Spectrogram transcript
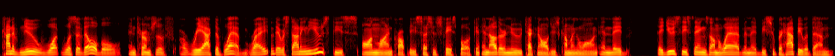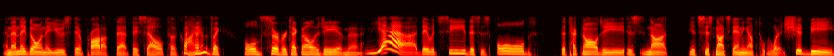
kind of knew what was available in terms of a reactive web, right? They were starting to use these online properties such as Facebook and other new technologies coming along, and they'd they'd use these things on the web and they'd be super happy with them. And then they'd go and they use their product that they sell to clients. it's like old server technology and uh... yeah, they would see this is old. The technology is not it's just not standing up to what it should be.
